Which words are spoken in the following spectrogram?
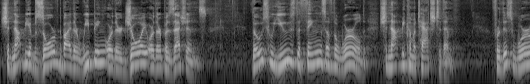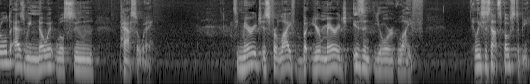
should not be absorbed by their weeping or their joy or their possessions. Those who use the things of the world should not become attached to them, for this world as we know it will soon pass away. See, marriage is for life, but your marriage isn't your life. At least it's not supposed to be.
